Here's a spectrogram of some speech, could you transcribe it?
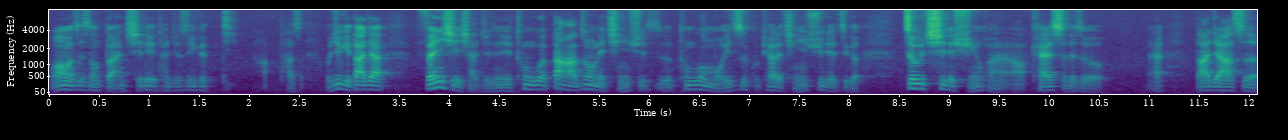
往往这种短期内它就是一个底啊，它是我就给大家分析一下，就是你通过大众的情绪，是通过某一只股票的情绪的这个周期的循环啊，开始的时候哎，大家是。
